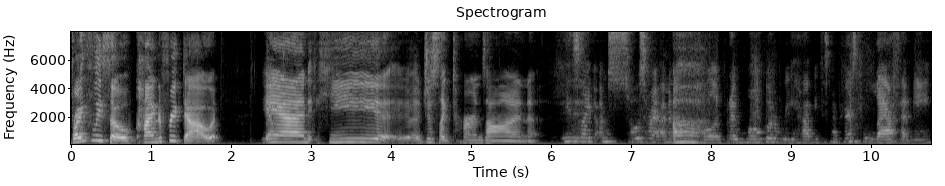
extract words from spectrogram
rightfully so, kind of freaked out. yeah. And he uh, just like turns on. He's like, I'm so sorry, I'm an alcoholic, but I won't go to rehab because my parents will laugh at me.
